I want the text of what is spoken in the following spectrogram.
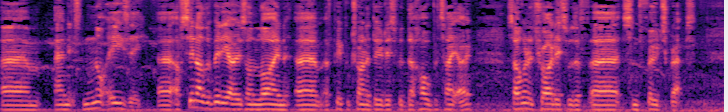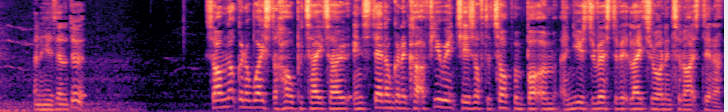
Um, and it's not easy. Uh, I've seen other videos online um, of people trying to do this with the whole potato so I'm going to try this with uh, some food scraps. And here's how to do it. So I'm not going to waste the whole potato. Instead I'm going to cut a few inches off the top and bottom and use the rest of it later on in tonight's dinner.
